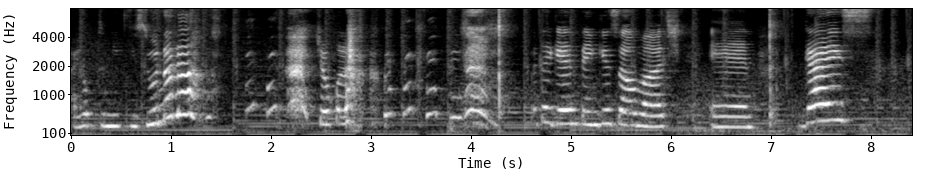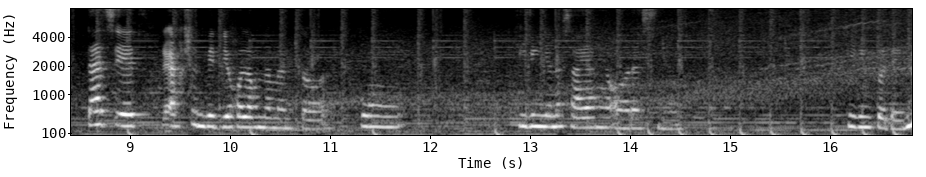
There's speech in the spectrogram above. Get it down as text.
I hope to meet you soon. No, no! Joke lang. but again, thank you so much. And guys, that's it. Reaction video ko lang naman to. Kung feeling nyo na sayang yung oras nyo. Feeling ko din.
